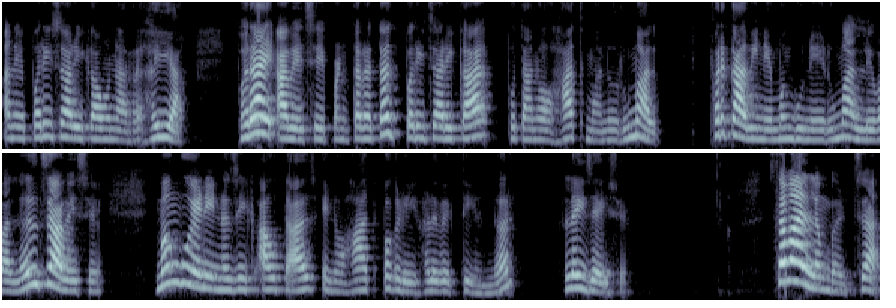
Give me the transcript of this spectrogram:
અને પરિચારિકાઓના હૈયા ભરાઈ આવે છે, પણ તરત જ પરિચારિકા પોતાનો હાથમાંનો રૂમાલ ફરકાવીને મંગુને રૂમાલ લેવા લલચાવે છે. મંગુ એની નજીક આવતા જ એનો હાથ પકડી હળવેકથી અંદર લઈ જાય છે. સવાલ નંબર ચાર.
